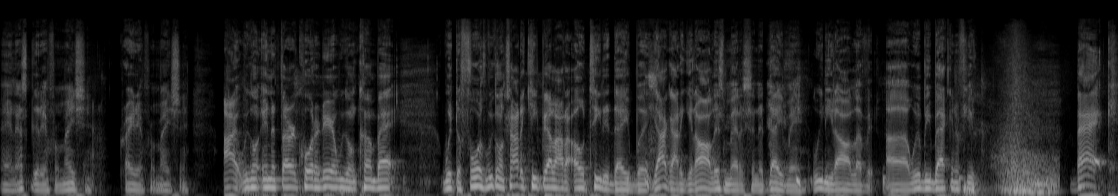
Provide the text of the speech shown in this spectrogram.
man, that's good information. Great information. All right, we're gonna end the third quarter there. We're gonna come back with the fourth. We're gonna try to keep y'all out of OT today, but y'all gotta get all this medicine today, man. We need all of it. Uh, we'll be back in a few. Back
